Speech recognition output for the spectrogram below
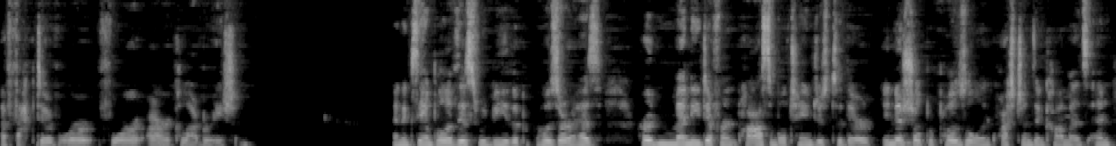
effective or for our collaboration. An example of this would be the proposer has heard many different possible changes to their initial proposal and questions and comments, and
